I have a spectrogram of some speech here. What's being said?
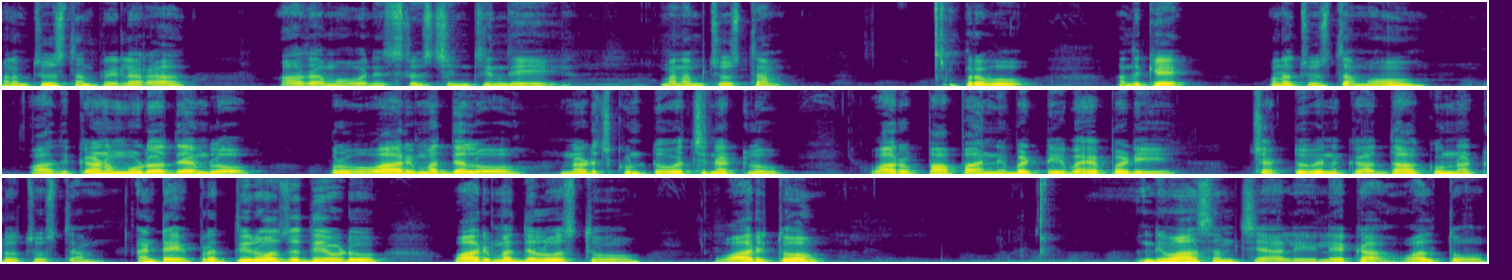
మనం చూస్తాం ప్రియులరా. ఆదామవ్వని సృష్టించింది మనం చూస్తాం. ప్రభు అందుకే మనం చూస్తాము. ఆది మూడో అధ్యాయంలో ప్రభు వారి మధ్యలో నడుచుకుంటూ వచ్చినట్లు వారు పాపాన్ని బట్టి భయపడి చెట్టు వెనుక దాక్కున్నట్లు చూస్తాం. అంటే ప్రతిరోజు దేవుడు వారి మధ్యలో వస్తూ వారితో నివాసం చేయాలి లేక వాళ్ళతో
